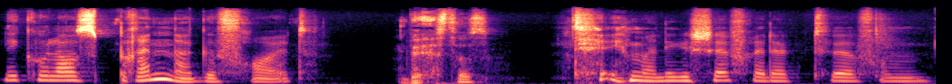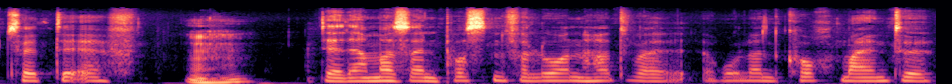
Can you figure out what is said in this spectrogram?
Nikolaus Brender gefreut, Wer ist das? der ehemalige Chefredakteur vom ZDF, Mhm. der damals seinen Posten verloren hat, weil Roland Koch meinte,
